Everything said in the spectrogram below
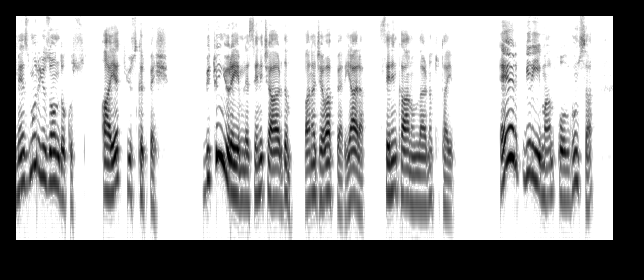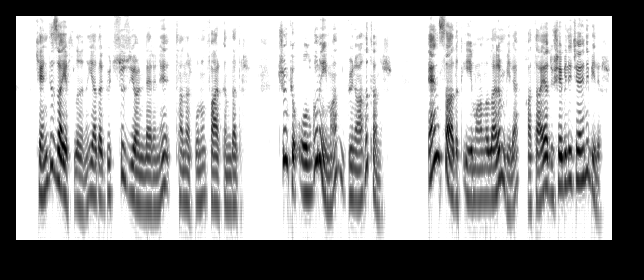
Mezmur 119 Ayet 145 Bütün yüreğimle seni çağırdım, bana cevap ver ya Rab, senin kanunlarını tutayım. Eğer bir iman olgunsa, kendi zayıflığını ya da güçsüz yönlerini tanır, bunun farkındadır. Çünkü olgun iman günahı tanır. En sadık imanlıların bile hataya düşebileceğini bilir.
